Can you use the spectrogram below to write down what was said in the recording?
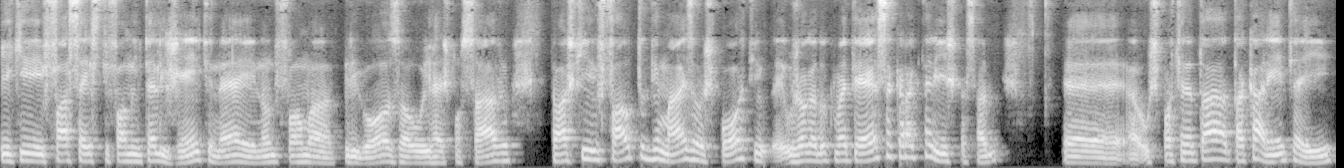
e que faça isso de forma inteligente né, e não de forma perigosa ou irresponsável. Então acho que falta demais ao esporte o jogador que vai ter essa característica, sabe? É, o esporte ainda está tá carente aí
